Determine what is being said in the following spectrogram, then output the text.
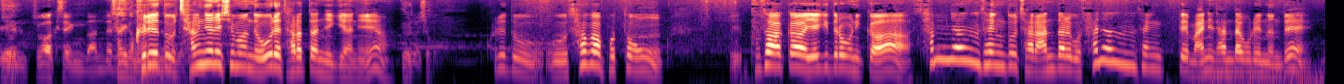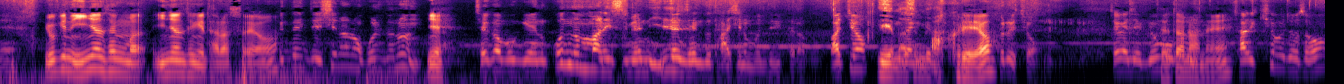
예. 중- 중학생도 안 되는 그래도. 작년에 심었는데 올해 달았다는 얘기 아니에요? 그렇죠. 그래도 어, 사과 보통 부사 아까 얘기 들어보니까 3년생도 잘 안 달고 4년생 때 많이 단다고 그랬는데 예. 여기는 2년생 2년생에 달았어요. 근데 이제 시나노 골드는 예. 제가 보기에는 꽃눈만 있으면 1년생도 다시는 분들이 있더라고. 맞죠? 예? 맞습니다. 아 그래요? 그렇죠. 제가 이제 묘목을. 잘 키워줘서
